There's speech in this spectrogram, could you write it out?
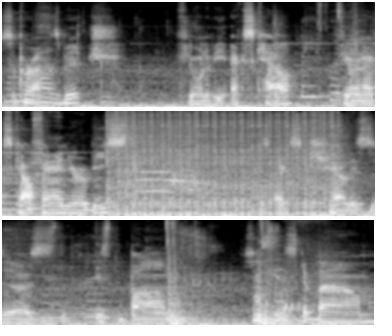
Surprise, bitch. If you want to be X-Cal, if you're an X-Cal fan, you're a beast. Because X-Cal is, uh, is, the, is the bomb. He is the bomb.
